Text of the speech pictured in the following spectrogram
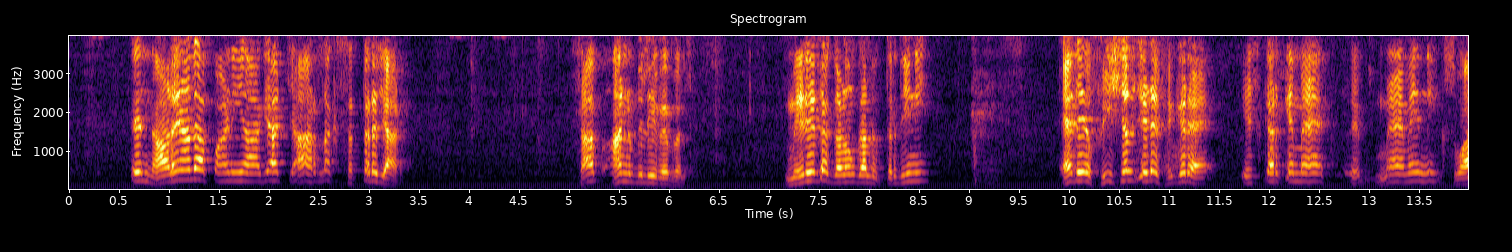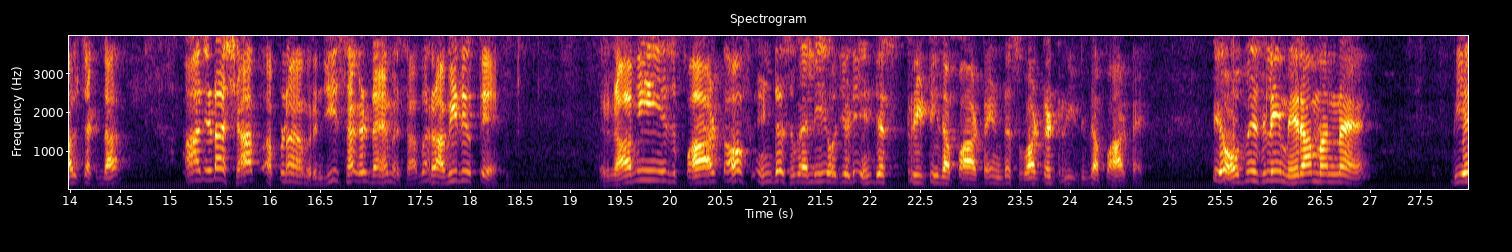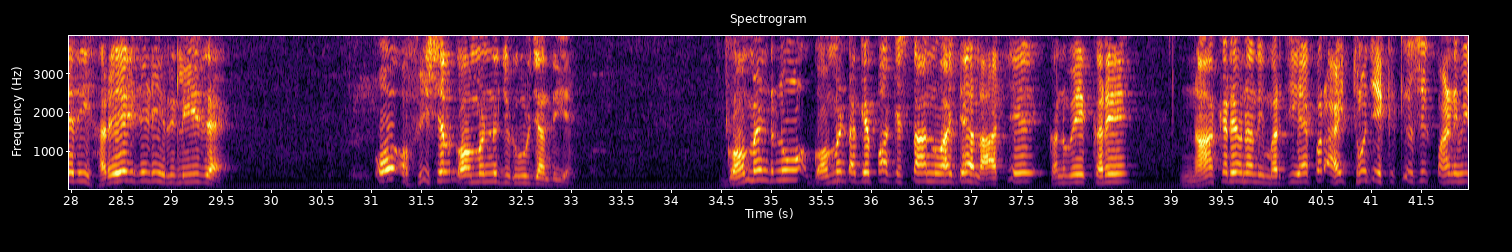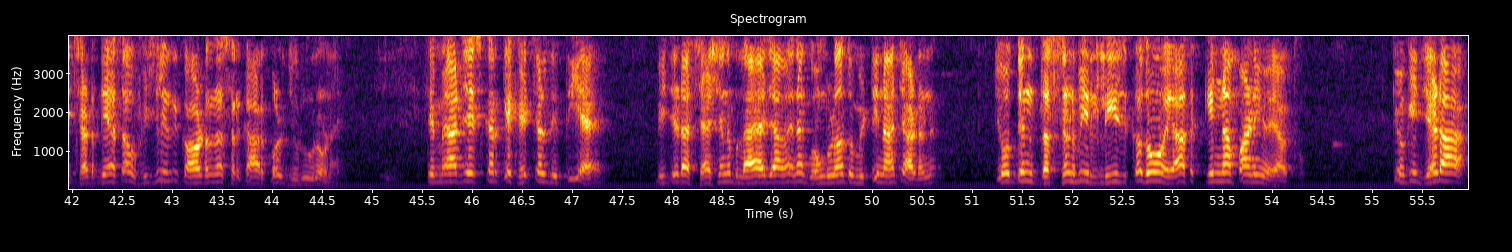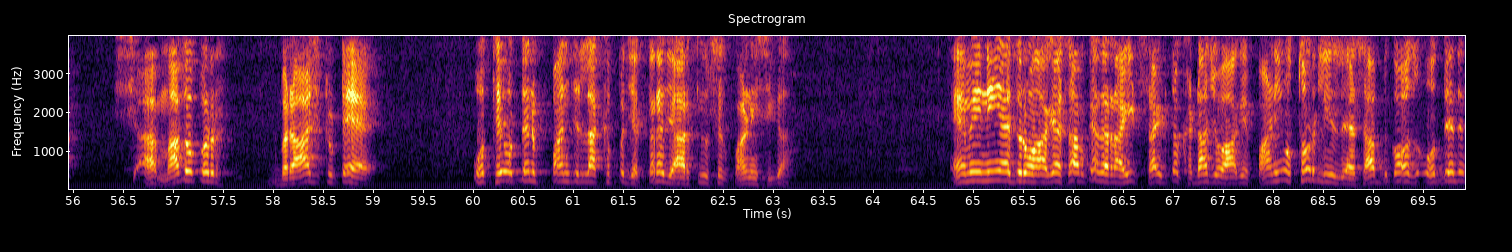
ਤੇ ਨਾਲਿਆਂ ਦਾ ਪਾਣੀ ਆ ਗਿਆ 4 ਲੱਖ 70 ਹਜ਼ਾਰ। ਸਭ ਅਨਬਿਲੀਵੇਬਲ ਮੇਰੇ ਤਾਂ ਗਲੋਂ ਗੱਲ ਉਤਰਦੀ ਨਹੀਂ। ਇਹਦੇ ਅਫੀਸ਼ੀਅਲ ਜਿਹੜੇ ਫਿਗਰ ਹੈ, ਇਸ ਕਰਕੇ ਮੈਂ ਮੈਂ ਐਵੇਂ ਨਹੀਂ ਸਵਾਲ ਚੱਕਦਾ। ਆ ਜਿਹੜਾ ਸ਼ਾਪ ਆਪਣਾ ਰਣਜੀਤ ਸਾਗਰ ਡੈਮ ਹੈ ਸਾਹਿਬ ਰਾਵੀ ਦੇ ਉੱਤੇ ਹੈ। Ravi is part of Indus valley ਉਹ ਜਿਹੜੀ ਇੰਡਸ ਟ੍ਰੀਟੀ ਦਾ ਪਾਰਟ ਹੈ ਇੰਡਸ ਵਾਟਰ ਟ੍ਰੀਟੀ ਦਾ ਪਾਰਟ ਹੈ। ਤੇ ਆਬਵੀਅਸਲੀ ਮੇਰਾ ਮੰਨਣਾ ਹੈ ਵੀ ਇਹਦੀ ਹਰੇਕ ਜਿਹੜੀ ਰਿਲੀਜ਼ ਹੈ, ਉਹ ਅਫੀਸ਼ੀਅਲ ਗਵਰਨਮੈਂਟ ਨੂੰ ਜ਼ਰੂਰ ਜਾਂਦੀ ਹੈ। ਗਵਰਨਮੈਂਟ ਨੂੰ ਗਵਰਨਮੈਂਟ ਅੱਗੇ ਪਾਕਿਸਤਾਨ ਨੂੰ ਅੱਜ ਦੇ ਹਾਲਾਤ 'ਚ ਕਨਵੇ ਕਰੇ, ਨਾ ਕਰੇ ਉਹਨਾਂ ਦੀ ਮਰਜ਼ੀ ਹੈ, ਪਰ ਇੱਥੋਂ ਜੇ ਇੱਕ ਕਿਊਸਿਕ ਪਾਣੀ ਵੀ ਛੱਡਦੇ ਆ ਤਾਂ ਅਫੀਸ਼ੀਅਲੀ ਰਿਕਾਰਡ ਉਹਦਾ ਸਰਕਾਰ ਕੋਲ ਜ਼ਰੂਰ ਹੋਣਾ ਹੈ। ਤੇ ਮੈਂ ਅੱਜ ਇਸ ਕਰਕੇ ਖੇਚਲ ਦਿੱਤੀ ਹੈ ਵੀ ਜਿਹੜਾ ਸੈਸ਼ਨ ਬੁਲਾਇਆ ਜਾਵੇ ਨਾ ਗੋਂਗਲਾਂ ਤੋਂ ਮਿੱਟੀ ਨਾ ਝਾੜਨ, ਤੇ ਉਹ ਦਿਨ ਦੱਸਣ ਵੀ ਰਿਲੀਜ਼ ਕਦੋਂ ਹੋਇਆ ਤੇ ਕਿੰਨਾ ਪਾਣੀ ਹੋਇਆ ਉੱਥੋਂ। ਕਿਉਂਕਿ ਜਿਹੜਾ ਮਾਧੋਪੁਰ ਬਰਾਜ ਟੁੱਟਿਆ ਉੱਥੇ ਉਹ ਦਿਨ 5 ਲੱਖ 75 ਹਜ਼ਾਰ ਕਿਊਸਿਕ ਪਾਣੀ ਸੀਗਾ। ਐਵੇਂ ਨਹੀਂ ਇਧਰੋਂ ਆ ਗਿਆ ਸਾਹਿਬ ਕਹਿੰਦਾ ਰਾਈਟ ਸਾਈਡ ਤੋਂ ਖੱਡਾਂ ਚੋਂ ਆ ਗਏ, ਪਾਣੀ ਉੱਥੋਂ ਰਿਲੀਜ਼ ਹੋਇਆ ਸਾਹਿਬ ਬਿਕੋਜ਼ ਉਹ ਦਿਨ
